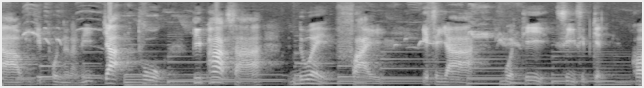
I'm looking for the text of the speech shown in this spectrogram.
ดาวอิทธิพลต่างๆนี้ จะถูกพิพากษาด้วยไฟอิสยาบทที่ 47 ข้อ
